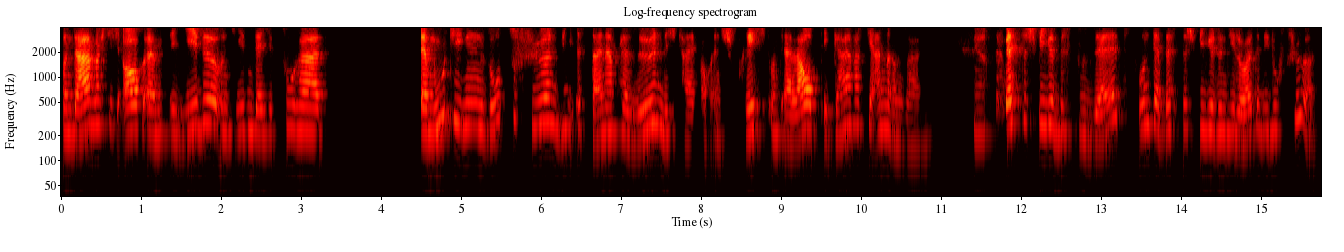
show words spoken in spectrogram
Und da möchte ich auch ähm, jede und jeden, der hier zuhört, ermutigen, so zu führen, wie es deiner Persönlichkeit auch entspricht und erlaubt, egal was die anderen sagen. Ja. Der beste Spiegel bist du selbst und der beste Spiegel sind die Leute, die du führst.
